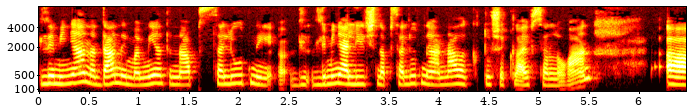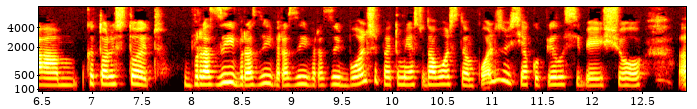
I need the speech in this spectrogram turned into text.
Для меня на данный момент она абсолютный, э, для меня лично абсолютный аналог туши Clive Saint Laurent, который стоит в разы, в разы, в разы, в разы больше, поэтому я с удовольствием пользуюсь. Я купила себе еще,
